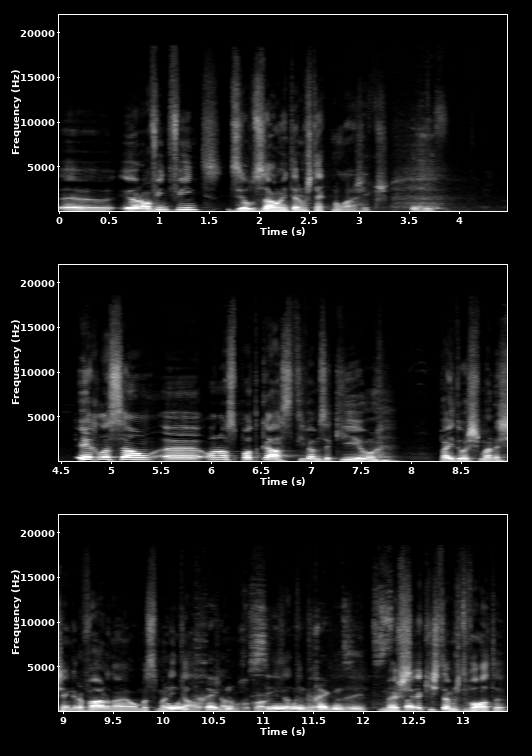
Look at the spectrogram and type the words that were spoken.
uh, Euro 2020, desilusão em termos tecnológicos. Uhum. Em relação uh, ao nosso podcast, tivemos aqui um, para duas semanas sem gravar, não é? uma semana um e tal, já não me recordo sim, exatamente. Um mas aqui estamos de volta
